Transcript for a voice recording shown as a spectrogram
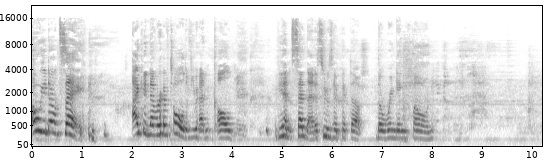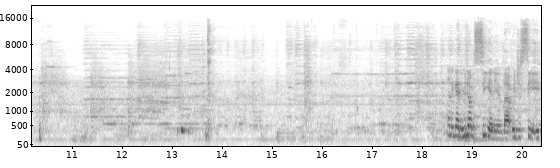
Oh, you don't say! I could never have told if you hadn't called me. If you hadn't said that as soon as I picked up the ringing phone. And again, we don't see any of that. We just see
